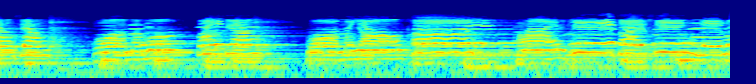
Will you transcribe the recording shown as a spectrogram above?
想象，我们不放下，我们要开开辟在新的路，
